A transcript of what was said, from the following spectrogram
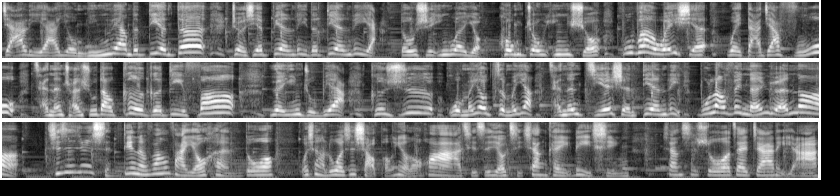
家里啊有明亮的电灯，这些便利的电力啊，都是因为有空中英雄不怕危险，为大家服务，才能传输到各个地方。月英主编啊，可是我们要怎么样才能节省电力，不浪费能源呢？其实，因为省电的方法有很多。我想，如果是小朋友的话，其实有几项可以例行，像是说在家里呀，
